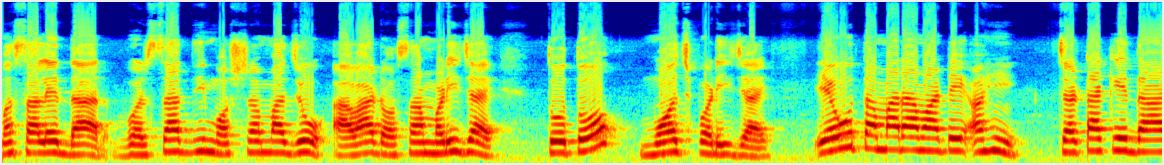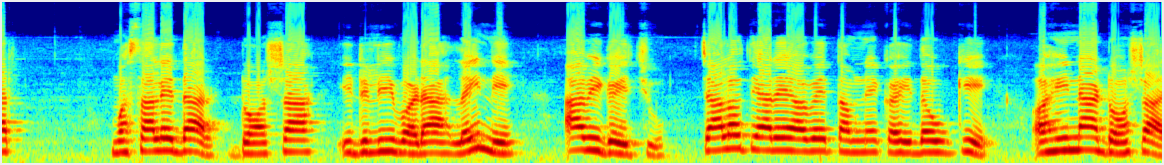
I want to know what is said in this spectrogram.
મસાલેદાર. વરસાદની મોસમમાં જો આવા ઢોસા મળી જાય, તો તો મોજ પડી જાય. એવું તમારા માટે અહીં ચટાકેદાર, મસાલેદાર ઢોસા ઇડલી વડા લઈને આવી ગઈ છું. ચાલો ત્યારે હવે તમને કહી દઉં કે અહીંના ઢોસા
